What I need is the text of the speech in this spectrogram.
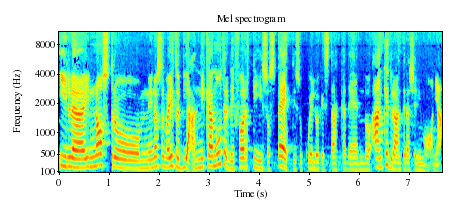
il, il, nostro, il nostro marito di Annika nutre dei forti sospetti su quello che sta accadendo anche durante la cerimonia.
